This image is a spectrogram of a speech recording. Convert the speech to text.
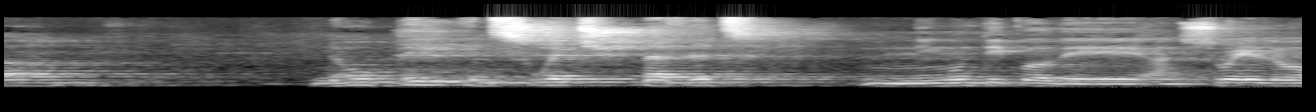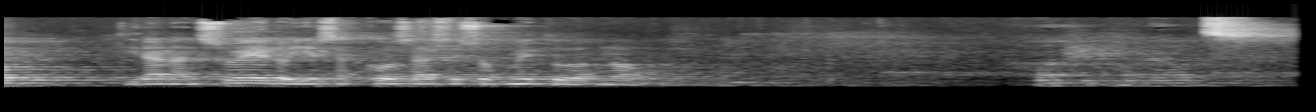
Um, no bait and switch methods. Ningún tipo de anzuelo, tirar anzuelo y esas cosas, esos métodos no. Uh, what else?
